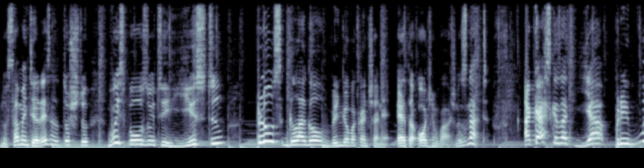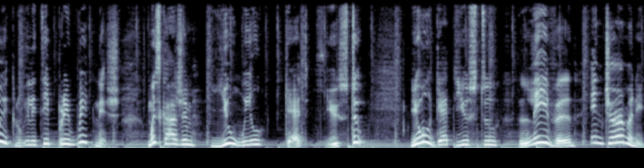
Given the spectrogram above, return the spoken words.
Но самое интересное то, что вы используете used to плюс глагол в окончании. Это очень важно знать. А как сказать «я привыкну» или «ты привыкнешь»? Мы скажем «you will get used to». You will get used to living in Germany.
